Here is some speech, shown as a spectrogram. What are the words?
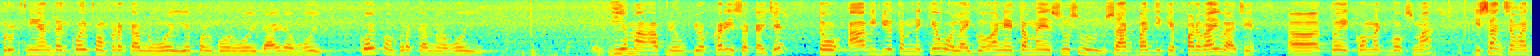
ફ્રૂટની અંદર કોઈ પણ પ્રકારનું હોય, એપલ બોર હોય ડાયડમ હોય, કોઈ પણ પ્રકારના હોય, એમાં આપણે ઉપયોગ કરી શકાય છે. તો આ વીડિયો તમને કેવો લાગ્યો અને તમે શું શું શાકભાજી કે ફળ વાવ્યા છે તો એ કોમેન્ટ બોક્સમાં, કિસાન સમાજ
